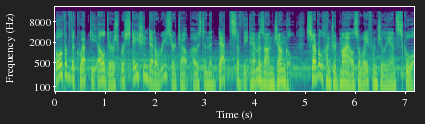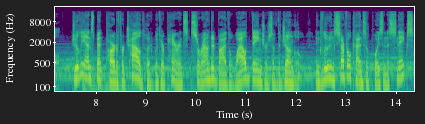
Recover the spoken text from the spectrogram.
Both of the Koepcke elders were stationed at a research outpost in the depths of the Amazon jungle, several hundred miles away from Julianne's school. Julianne spent part of her childhood with her parents surrounded by the wild dangers of the jungle, including several kinds of poisonous snakes,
